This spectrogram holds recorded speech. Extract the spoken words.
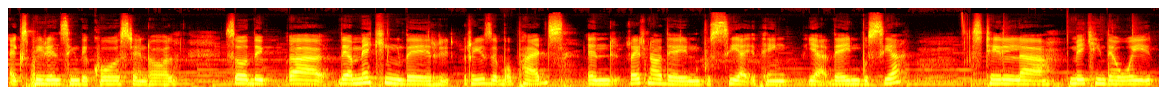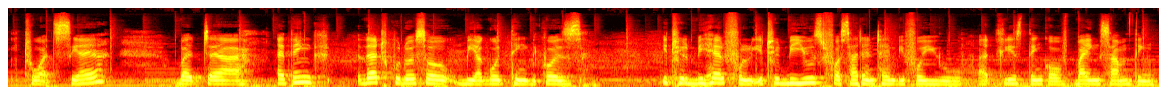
experiencing the cost and all. So they uh, they are making the re- reusable pads and right now they're in busia i think. Yeah they're in busia still uh, making their way towards Siaya. But uh, I think that could also be a good thing because it will be helpful. It will be used for a certain time before you at least think of buying something.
